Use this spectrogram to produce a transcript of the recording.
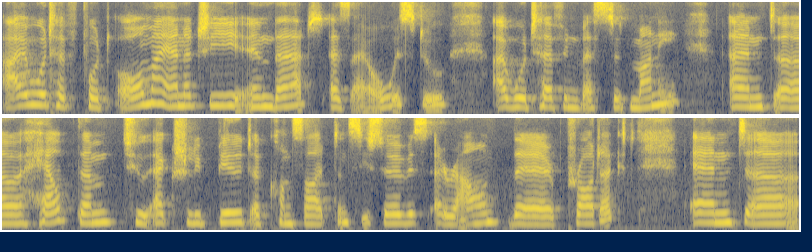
I would have put all my energy in that, as I always do. I would have invested money and uh, helped them to actually build a consultancy service around their product. And uh,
